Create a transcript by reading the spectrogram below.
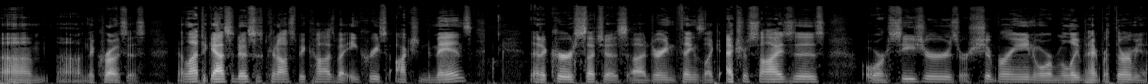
um, uh, necrosis. Now, lactic acidosis can also be caused by increased oxygen demands that occur, such as uh, during things like exercises or seizures or shivering or malignant hyperthermia.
